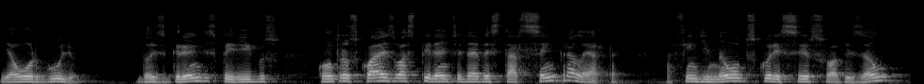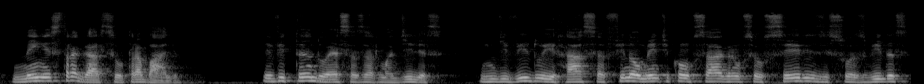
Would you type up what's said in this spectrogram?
e ao orgulho, dois grandes perigos contra os quais o aspirante deve estar sempre alerta, a fim de não obscurecer sua visão nem estragar seu trabalho. Evitando essas armadilhas, indivíduo e raça finalmente consagram seus seres e suas vidas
